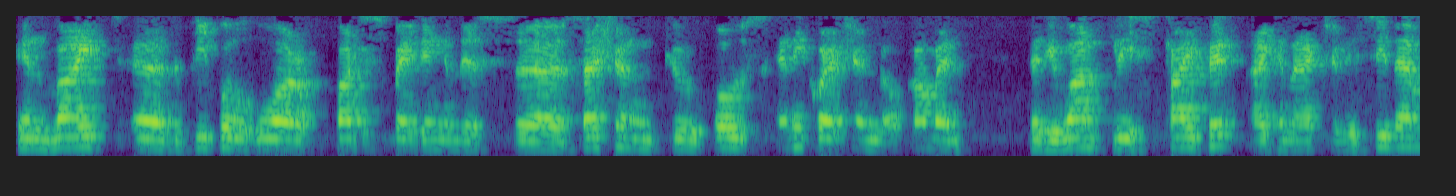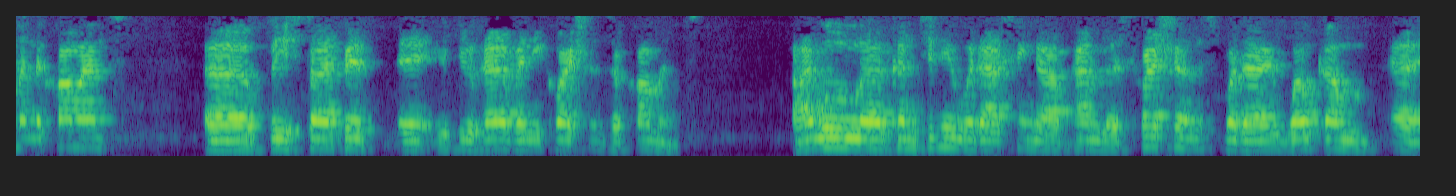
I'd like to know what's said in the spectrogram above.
invite uh, the people who are participating in this uh, session to pose any question or comment that you want. Please type it. I can actually see them in the comments. Uh, please type it uh, if you have any questions or comments. I will uh, continue with asking our panelists questions, but I welcome uh,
